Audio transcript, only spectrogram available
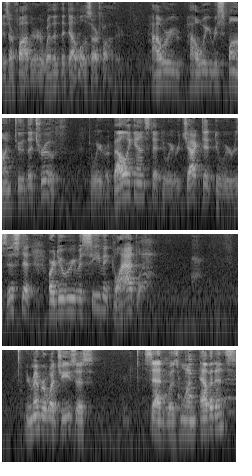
is our Father or whether the devil is our Father. How we, how we respond to the truth. Do we rebel against it? Do we reject it? Do we resist it? Or do we receive it gladly? You remember what Jesus said was one evidence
